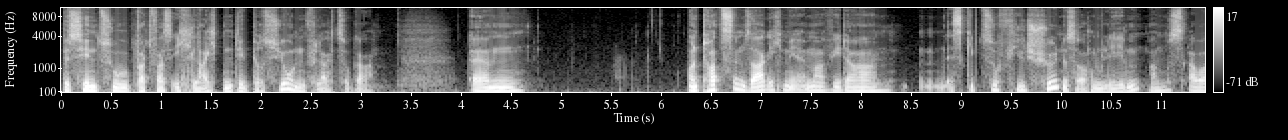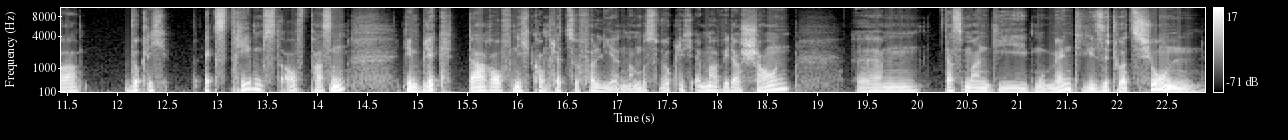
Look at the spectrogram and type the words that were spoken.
Bis hin zu, was weiß ich, leichten Depressionen vielleicht sogar. Ähm, und trotzdem sage ich mir immer wieder, es gibt so viel Schönes auch im Leben. Man muss aber wirklich extremst aufpassen, den Blick darauf nicht komplett zu verlieren. Man muss wirklich immer wieder schauen, ähm, dass man die Momente, die Situationen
